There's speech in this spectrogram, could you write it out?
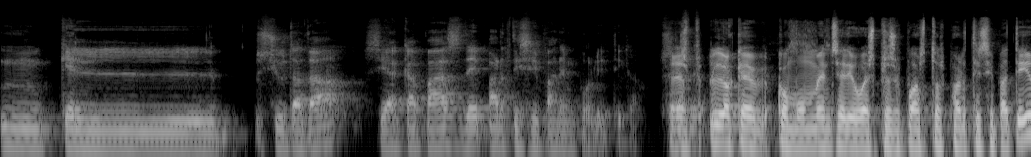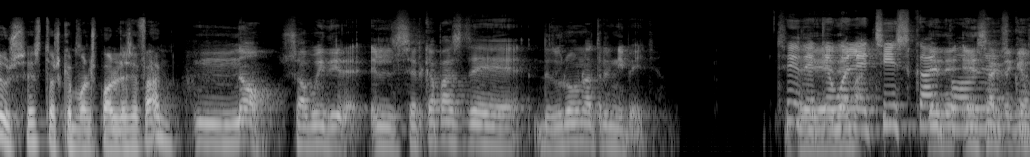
mm, que el ciutadà sigui capaç de participar en política. Però és el que comúment se diu és pressupostos participatius, estos que molts pobles se fan. No, o sigui, vull dir, el ser capaç de, de dur a un altre nivell. Sí, de, que huele xisca el de- de- poble. Exacte, que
